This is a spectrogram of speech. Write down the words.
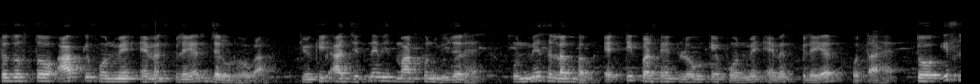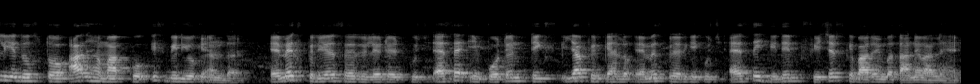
तो दोस्तों, आपके फ़ोन में एम प्लेयर ज़रूर होगा, क्योंकि आज जितने भी स्मार्टफ़ोन यूज़र हैं, उनमें से लगभग 80 परसेंट लोगों के फ़ोन में एम प्लेयर होता है। तो इसलिए दोस्तों, आज हम आपको इस वीडियो के अंदर एमएक्स प्लेयर से रिलेटेड कुछ ऐसे इंपॉर्टेंट टिक्स या फिर कह लो एम प्लेयर के कुछ ऐसे हिडन फीचर्स के बारे में बताने वाले हैं,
